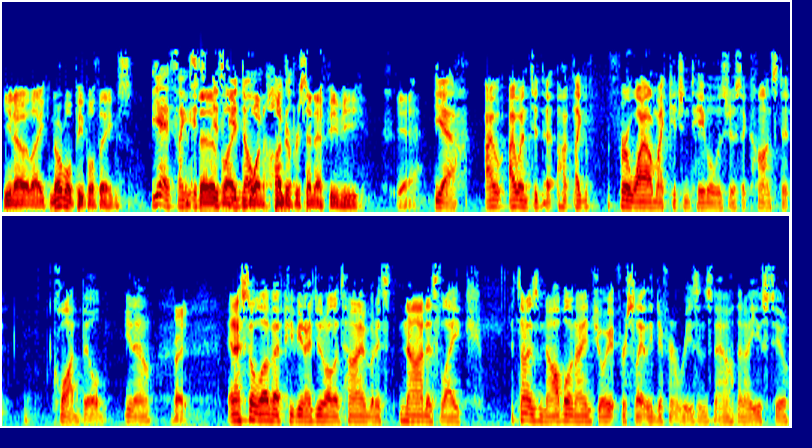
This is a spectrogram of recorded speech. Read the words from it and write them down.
you know, like, normal people things Yeah, it's like instead it's, of it's like one hundred percent FPV. Yeah, Yeah, I I went through the like for a while. My kitchen table was just a constant quad build, you know. right. And I still love FPV and I do it all the time, but it's not as like it's not as novel, and I enjoy it for slightly different reasons now than I used to.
